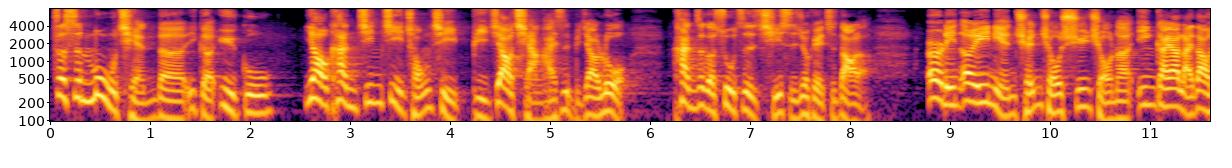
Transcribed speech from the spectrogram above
这是目前的一个预估，要看经济重启比较强还是比较弱。看这个数字，其实就可以知道了。二零二一年全球需求呢，应该要来到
